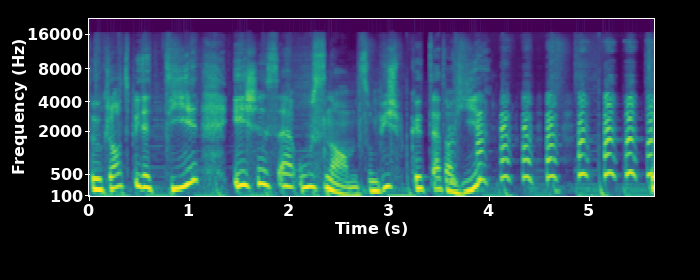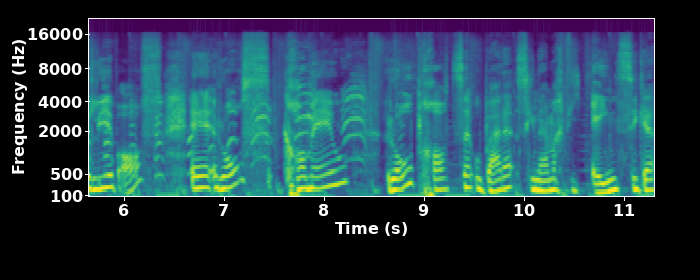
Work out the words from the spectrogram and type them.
Weil gerade bei den Tieren ist es eine Ausnahme. Zum Beispiel geht auch hier der liebe Aff. Äh, Ross, Kamel, Raubkatzen und Bären sind nämlich die einzigen,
